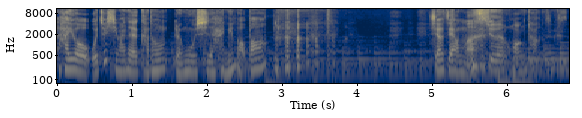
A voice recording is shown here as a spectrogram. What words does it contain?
还有我最喜欢的卡通人物是海绵宝宝。是要这样吗？是觉得很荒唐，是不是？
